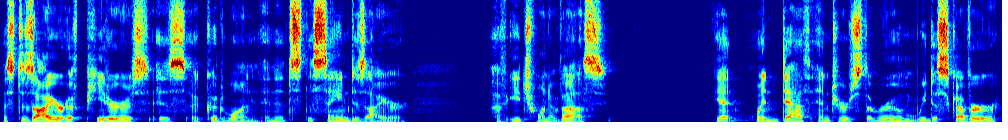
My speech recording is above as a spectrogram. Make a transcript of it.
This desire of Peter's is a good one, and it's the same desire of each one of us. Yet when death enters the room, we discover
